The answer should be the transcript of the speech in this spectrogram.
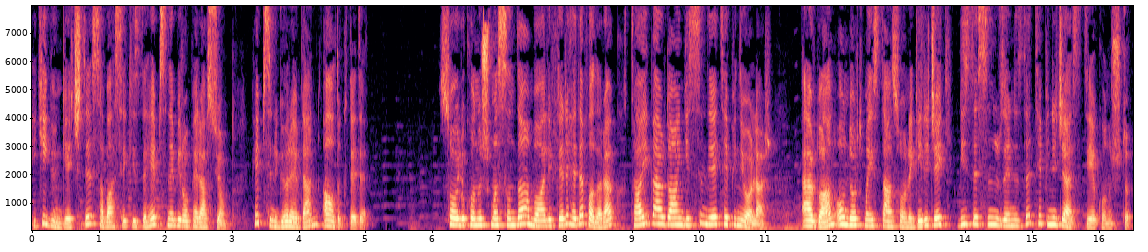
İki gün geçti, sabah 8'de hepsine bir operasyon. Hepsini görevden aldık dedi. Soylu konuşmasında muhalifleri hedef alarak Tayyip Erdoğan gitsin diye tepiniyorlar. Erdoğan 14 Mayıs'tan sonra gelecek, biz de sizin üzerinizde tepineceğiz diye konuştu.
